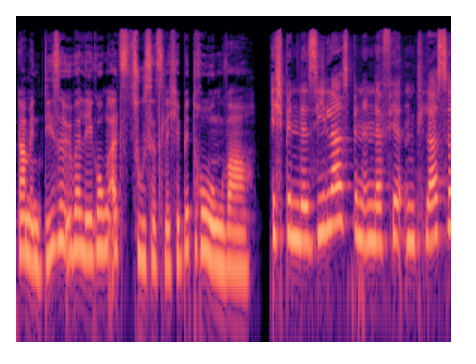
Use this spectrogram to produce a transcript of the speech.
nahmen diese Überlegung als zusätzliche Bedrohung wahr. Ich bin der Silas, bin in der vierten Klasse,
